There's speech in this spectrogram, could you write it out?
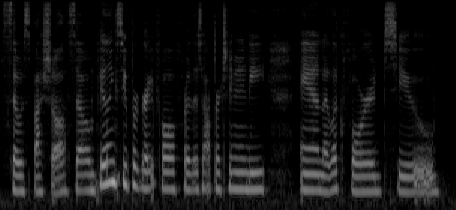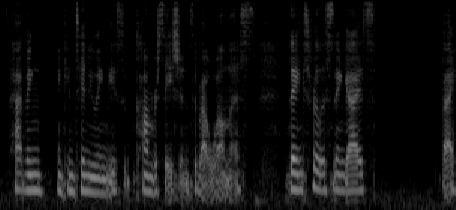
so special. So I'm feeling super grateful for this opportunity and I look forward to having and continuing these conversations about wellness. Thanks for listening, guys. Bye.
